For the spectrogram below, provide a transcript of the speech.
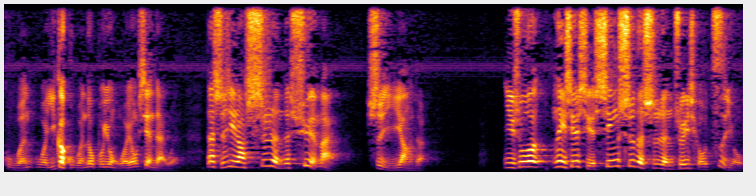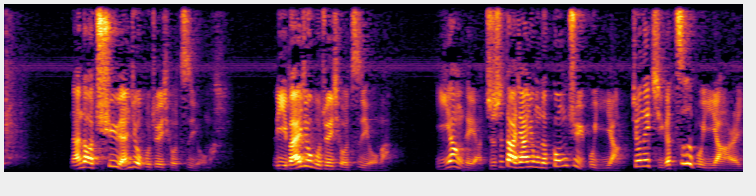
古文，我一个古文都不用，我用现代文，但实际上诗人的血脉是一样的。你说那些写新诗的诗人追求自由，难道屈原就不追求自由吗？李白就不追求自由吗？一样的呀，只是大家用的工具不一样，就那几个字不一样而已，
